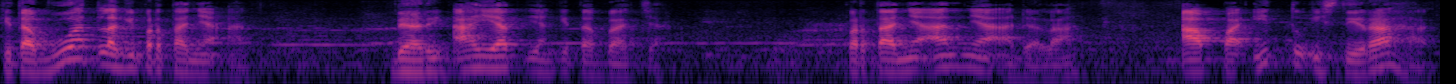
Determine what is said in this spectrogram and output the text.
Kita buat lagi pertanyaan dari ayat yang kita baca. Pertanyaannya adalah apa itu istirahat?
